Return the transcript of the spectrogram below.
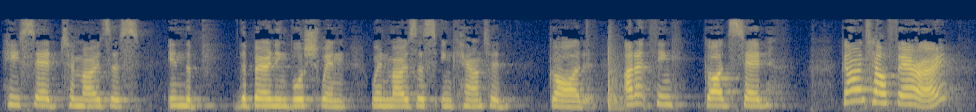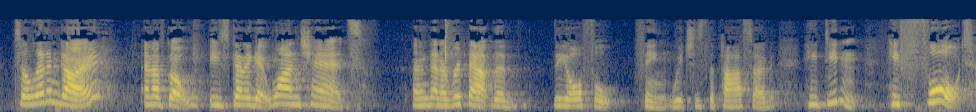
he said to Moses in the, the burning bush when, when Moses encountered God, I don't think God said, Go and tell Pharaoh to let him go, and I've got, he's going to get one chance. And I'm going to rip out the, the awful thing, which is the Passover. He didn't. He fought,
